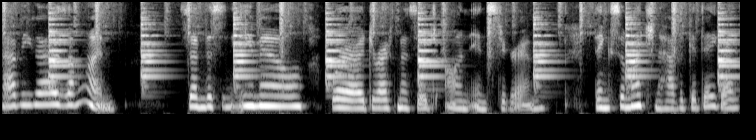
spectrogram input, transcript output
have you guys on send us an email or a direct message on Instagram. Thanks so much and have a good day, guys.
